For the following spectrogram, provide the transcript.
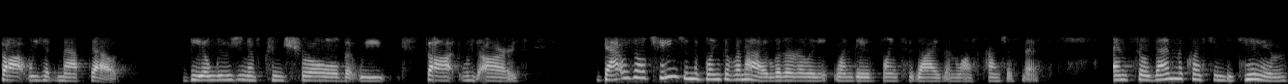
thought we had mapped out, the illusion of control that we thought was ours, that was all changed in the blink of an eye, literally, when Dave blinked his eyes and lost consciousness. And so then the question became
